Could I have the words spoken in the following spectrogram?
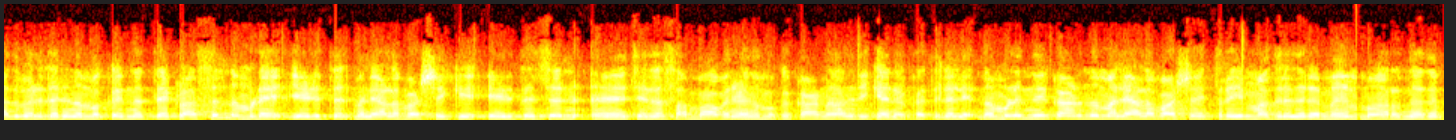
അതുപോലെ തന്നെ നമുക്ക് ഇന്നത്തെ ക്ലാസ്സിൽ നമ്മുടെ എഴുത്ത് മലയാള ഭാഷയ്ക്ക് എഴുത്തച്ഛൻ ചില സംഭാവനകൾ നമുക്ക് കാണാതിരിക്കാൻ ഒക്കത്തില്ല അല്ലേ? നമ്മൾ ഇന്ന് കാണുന്ന മലയാള ഭാഷ ഇത്രയും മധുരതരമായി മാറുന്നതും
